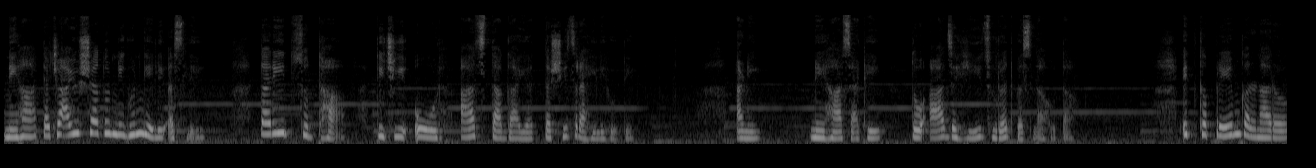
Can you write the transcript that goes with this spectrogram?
नेहा त्याच्या आयुष्यातून निघून गेली असली तरी सुद्धा तिची ओढ आज तागायत तशीच राहिली होती. आणि नेहासाठी तो आजही झुरत बसला होता. इतकं प्रेम करणारं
